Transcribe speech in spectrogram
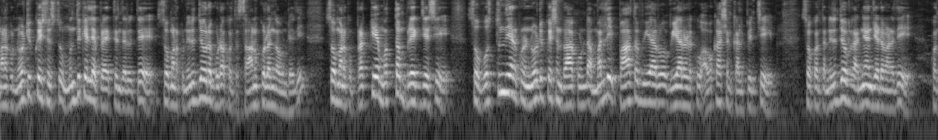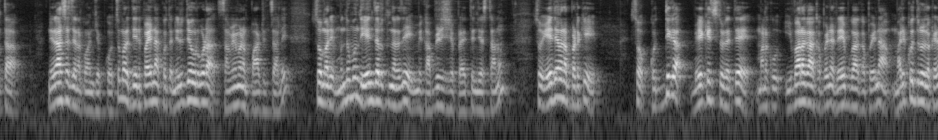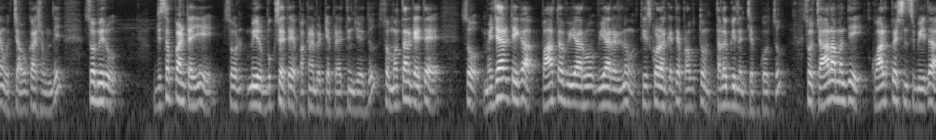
మనకు నోటిఫికేషన్ ఇస్తూ ముందుకెళ్ళే ప్రయత్నం జరిగితే సో మనకు నిరుద్యోగులకు కూడా కొంత సానుకూలంగా ఉండేది. సో మనకు ప్రక్రియ మొత్తం బ్రేక్ చేసి సో వస్తుంది అనుకున్న నోటిఫికేషన్ రాకుండా మళ్ళీ పాత విఆర్ఓ విఆర్ఓలకు అవకాశం కల్పించి సో కొంత నిరుద్యోగులకు అన్యాయం చేయడం అనేది కొంత నిరాశాజనకం అని చెప్పుకోవచ్చు. మరి దీనిపైన కొంత నిరుద్యోగులు కూడా సంయమనం పాటించాలి. సో మరి ముందు ముందు ఏం జరుగుతుందనేది మీకు అప్డేట్ చేసే ప్రయత్నం చేస్తాను. సో ఏదేమైనప్పటికీ సో కొద్దిగా వేకెన్సీతో అయితే మనకు ఇవాళ కాకపోయినా రేపు కాకపోయినా మరికొద్ది రోజులకైనా వచ్చే అవకాశం ఉంది. సో మీరు డిసప్పాయింట్ అయ్యి సో మీరు బుక్స్ అయితే పక్కన పెట్టే ప్రయత్నం చేయొద్దు. సో మొత్తానికైతే సో మెజారిటీగా పాత విఆర్ఓ విఆర్ఎల్ను తీసుకోవడానికైతే ప్రభుత్వం తలొగ్గిందని చెప్పుకోవచ్చు. సో చాలామంది క్వాలిఫికేషన్స్ మీద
